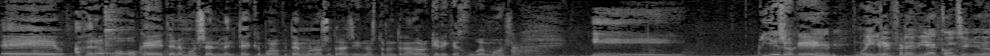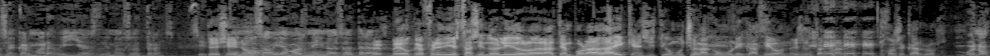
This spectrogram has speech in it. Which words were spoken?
eh, hacer el juego que tenemos en mente, que bueno, que tenemos nosotras y nuestro entrenador quiere que juguemos. Y, y eso que muy y que. Freddy ha conseguido sacar maravillas de nosotras. Sí, sí, que no. no. sabíamos ni nosotras. Ve- Veo que Freddy está siendo el ídolo de la temporada y que ha insistido mucho en la comunicación, eso está claro. José Carlos. Bueno,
